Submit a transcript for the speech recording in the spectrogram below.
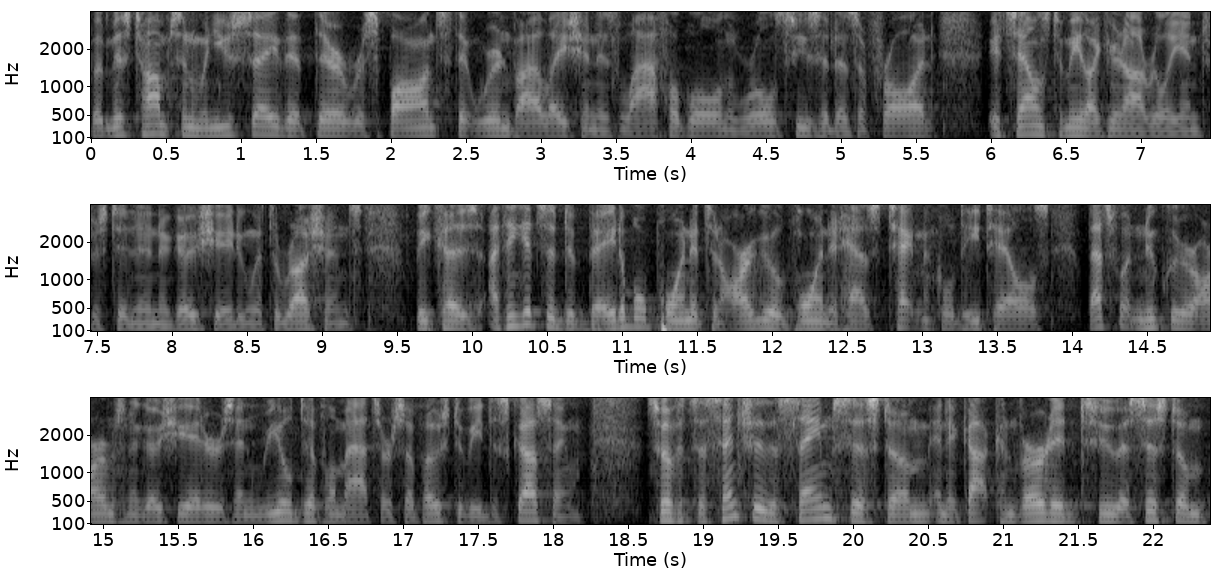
but Ms. Thompson, when you say that their response that we're in violation is laughable and the world sees it as a fraud, it sounds to me like you're not really interested in negotiating with the Russians because I think it's a debatable point, it's an arguable point, it has technical details. That's what nuclear arms negotiators and real diplomats are supposed to be discussing. So if it's essentially the same system and it got converted to a system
